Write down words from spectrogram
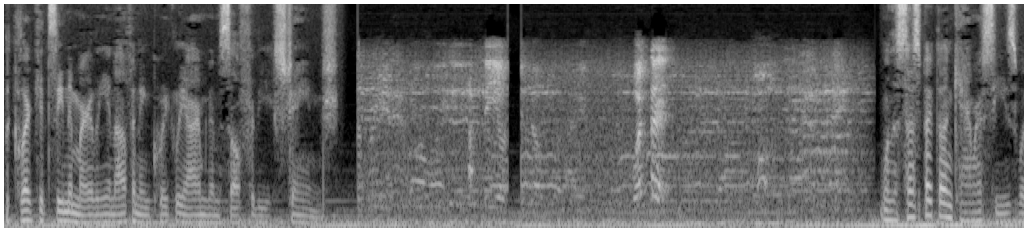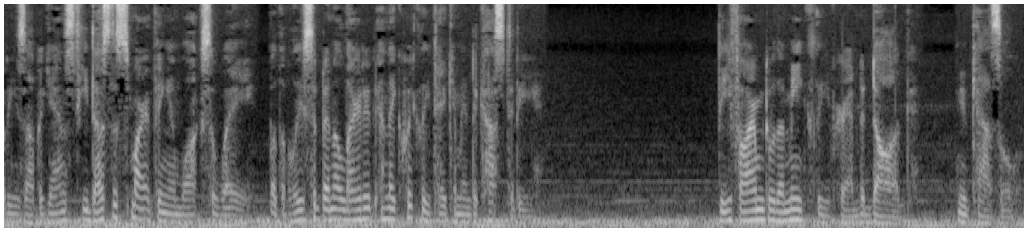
The clerk had seen him early enough and had quickly armed himself for the exchange. I see your What's that? When the suspect on camera sees what he's up against, he does the smart thing and walks away, but the police have been alerted and they quickly take him into custody. Thief armed with a meat cleaver and a dog, Newcastle.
